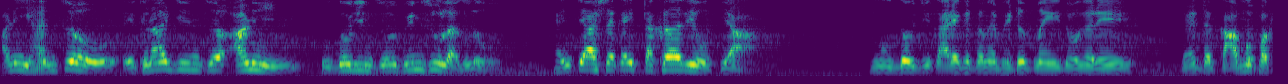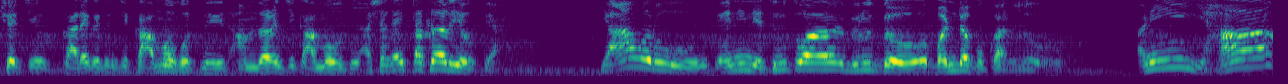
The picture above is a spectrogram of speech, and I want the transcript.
आणि ह्यांचं एकनाथजींचं आणि उद्धवजींचं बिनसू लागलं. ह्यांच्या अशा काही तक्रारी होत्या. की उद्धवजी कार्यकर्त्यांना भेटत नाहीत वगैरे. त्यानंतर कामं पक्षाची कार्यकर्त्यांची कामं होत नाहीत आमदारांची कामं होत नाहीत अशा काही तक्रारी होत्या. त्यावरून त्यांनी नेतृत्वाविरुद्ध बंड पुकारलं. आणि ह्या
